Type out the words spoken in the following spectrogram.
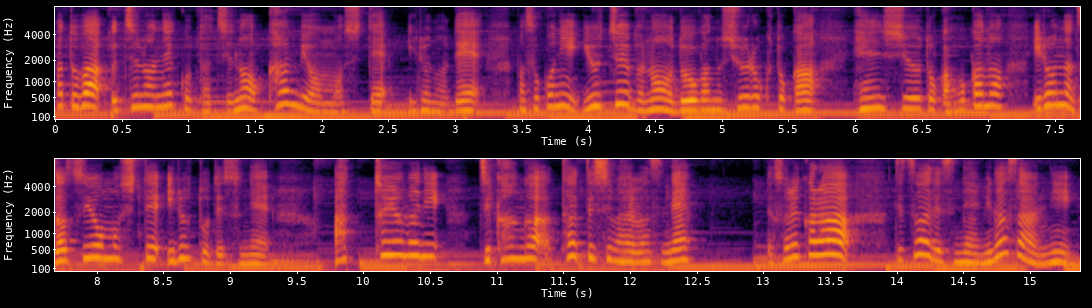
あとはうちの猫たちの看病もしているので、まあ、そこに YouTube の動画の収録とか編集とか他のいろんな雑用もしているとですねあっという間に時間が経ってしまいますね。でそれから実はですね皆さんに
